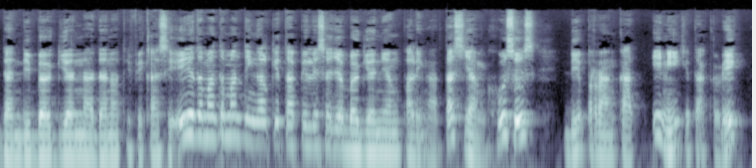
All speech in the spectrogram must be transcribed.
Dan di bagian nada notifikasi ini teman-teman tinggal kita pilih saja bagian yang paling atas yang khusus di perangkat ini kita klik.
